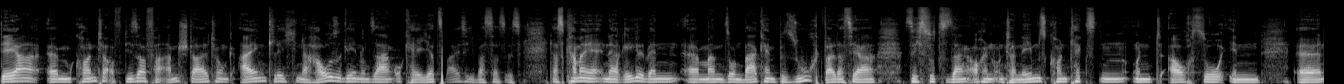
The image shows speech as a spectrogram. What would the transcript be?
der ähm, konnte auf dieser Veranstaltung eigentlich nach Hause gehen und sagen, okay, jetzt weiß ich, was das ist. Das kann man ja in der Regel, wenn äh, man so ein Barcamp besucht, weil das ja sich sozusagen auch in Unternehmenskontexten und auch so in, äh,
